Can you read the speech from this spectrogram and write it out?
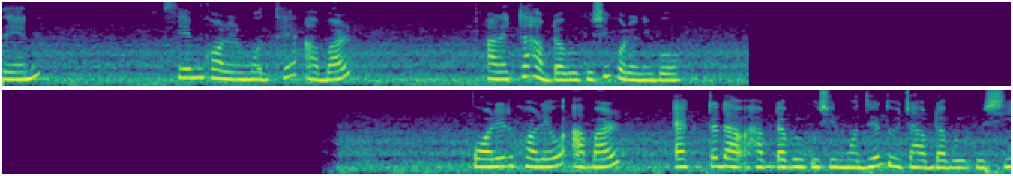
দেন সেম ঘরের মধ্যে আবার আরেকটা হাফ ডাবল কুশি করে নিব। পরের ঘরেও আবার একটা হাফ ডাবল কুশির মধ্যে দুইটা হাফ ডাবল কুশি।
